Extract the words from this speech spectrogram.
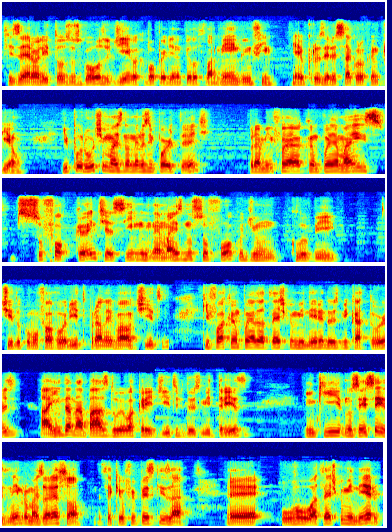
fizeram ali todos os gols. O Diego acabou perdendo pelo Flamengo, enfim. E aí o Cruzeiro se sagrou campeão. E por último, mas não menos importante, para mim foi a campanha mais sufocante, assim, né? Mais no sufoco de um clube tido como favorito para levar o título, que foi a campanha do Atlético Mineiro em 2014, ainda na base do Eu Acredito de 2013, em que, não sei se vocês lembram, mas olha só, essa aqui eu fui pesquisar. É, o Atlético Mineiro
